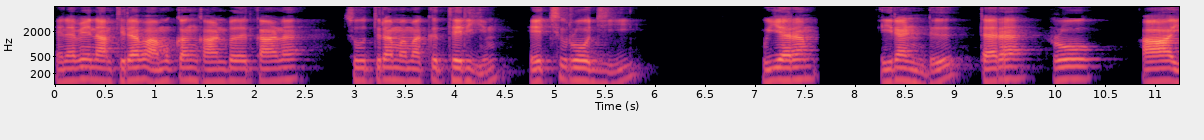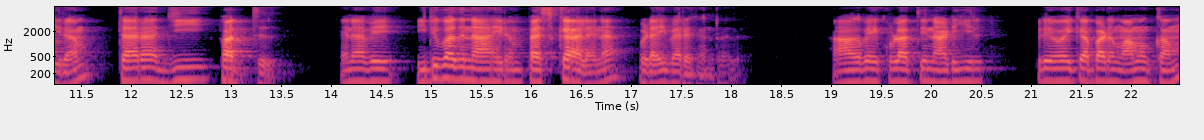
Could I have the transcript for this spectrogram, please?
எனவே நாம் திரவ அமுக்கம் காண்பதற்கான சூத்திரம் நமக்கு தெரியும். எச் ரோஜி உயரம் இரண்டு தர ரோ ஆயிரம் தர ஜி பத்து. எனவே இருபதனாயிரம் பஸ்கால் என விடை வருகின்றது. ஆகவே குளத்தின் அடியில் பிரயோகிக்கப்படும் அமுக்கம்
